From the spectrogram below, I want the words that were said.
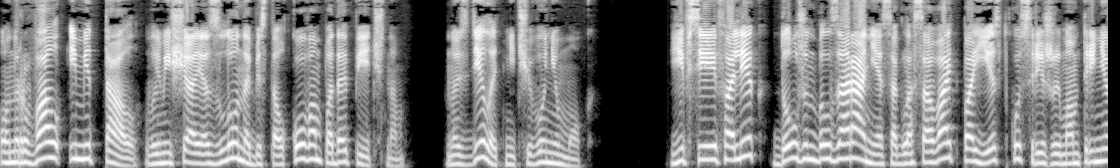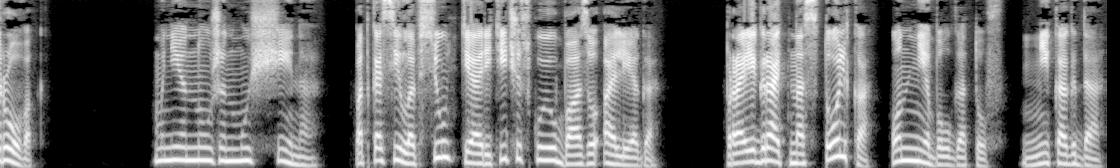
он рвал и метал, вымещая зло на бестолковом подопечном, но сделать ничего не мог. Евсеев Олег должен был заранее согласовать поездку с режимом тренировок. «Мне нужен мужчина», — подкосила всю теоретическую базу Олега. Проиграть настолько он не был готов. Никогда.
